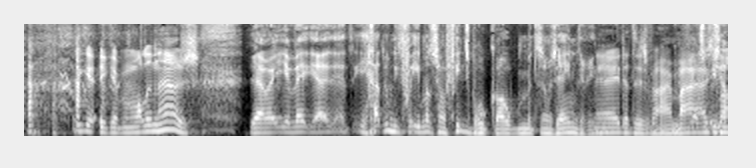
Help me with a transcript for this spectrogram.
ik, ik heb hem al in huis. Ja, maar je, weet, het- je gaat ook niet voor iemand zo'n fietsbroek kopen met zo'n zeem erin. Nee, dat is waar. Maar als speciaal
